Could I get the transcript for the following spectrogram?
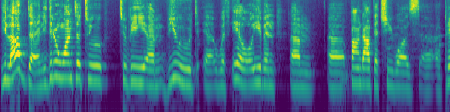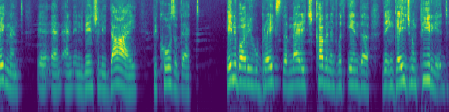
He loved her and he didn't want her to to be um, viewed uh, with ill or even um, uh, found out that she was uh, uh pregnant uh, and, and, eventually die because of that. Anybody who breaks the marriage covenant within the, the engagement period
